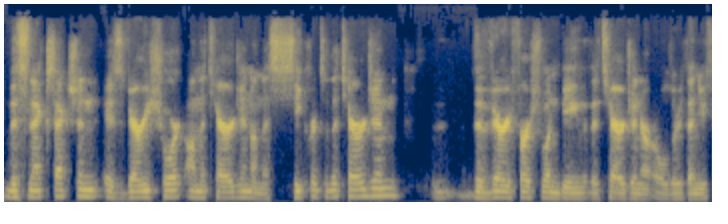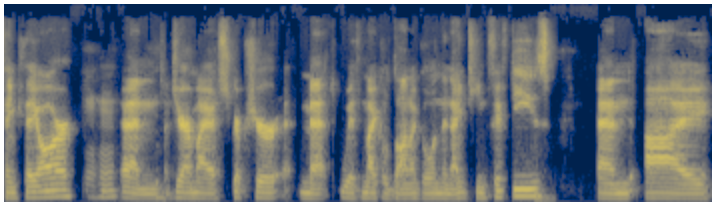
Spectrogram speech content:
this next section is very short on the Teragen, on the secrets of the Teragen. The very first one being that the Teragen are older than you think they are. Mm-hmm. And Jeremiah Scripture met with Michael Donegal in the 1950s. And I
